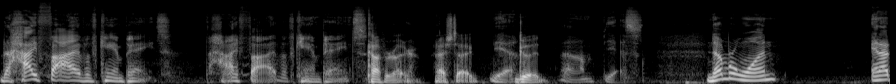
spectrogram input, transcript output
the high five of campaigns. The high five of campaigns. Copywriter hashtag. Yeah. Good. Um, yes. Number one, and I,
